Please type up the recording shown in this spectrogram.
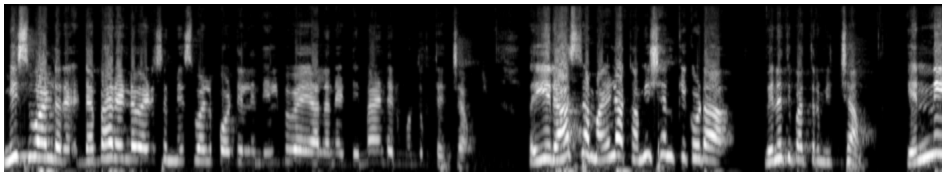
మిస్ వరల్డ్ డెబ్బై రెండవ ఎడిషన్ మిస్ వరల్డ్ పోటీల్ని నిలిపివేయాలనే డిమాండ్ ముందుకు తెచ్చాం. ఈ రాష్ట్ర మహిళా కమిషన్కి కూడా వినతి పత్రం ఇచ్చాం. ఎన్ని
